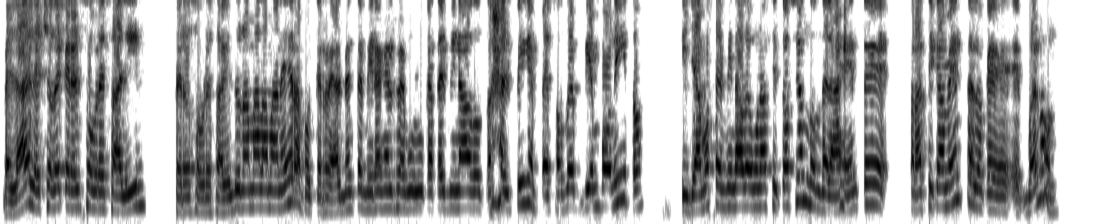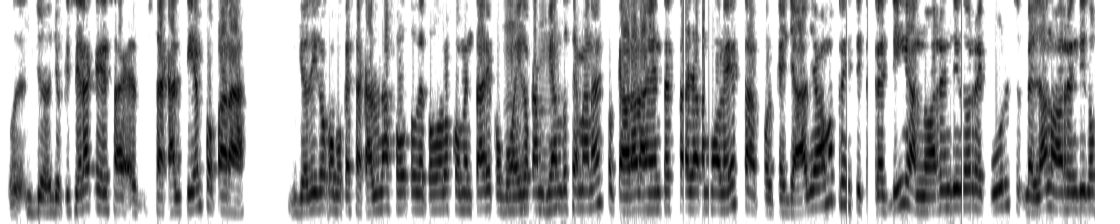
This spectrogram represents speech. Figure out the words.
¿verdad? El hecho de querer sobresalir pero sobresalir de una mala manera, porque realmente miren el revolú que ha terminado al fin, empezó bien bonito y ya hemos terminado en una situación donde la gente prácticamente lo que, eh, bueno, yo, yo quisiera que sa- sacar tiempo para, yo digo como que sacar una foto de todos los comentarios, como ha ido cambiando semanal, porque ahora la gente está ya molesta, porque ya llevamos 33 días, no ha rendido recursos, ¿verdad? No ha rendido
